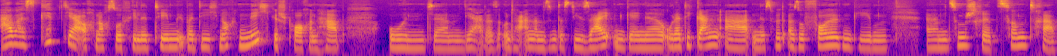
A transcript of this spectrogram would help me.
Aber es gibt ja auch noch so viele Themen, über die ich noch nicht gesprochen habe. Und ähm, ja, das, unter anderem sind das die Seitengänge oder die Gangarten. Es wird also Folgen geben ähm, zum Schritt, zum Trab,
